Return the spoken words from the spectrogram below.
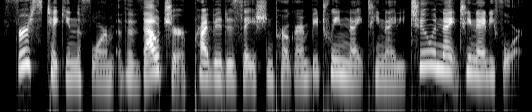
first taking the form of a voucher privatization program between 1992 and 1994.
